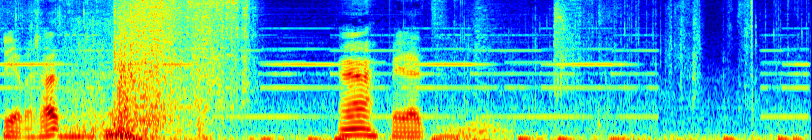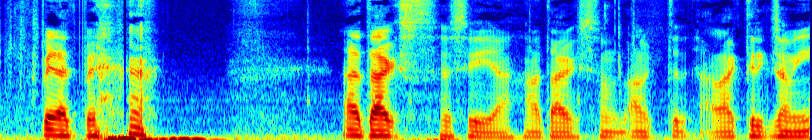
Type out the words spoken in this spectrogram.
Què ha passat? Ah, espera't. Espera't, espera't. Atacs, sí, ja. Atacs elèctrics a mi.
